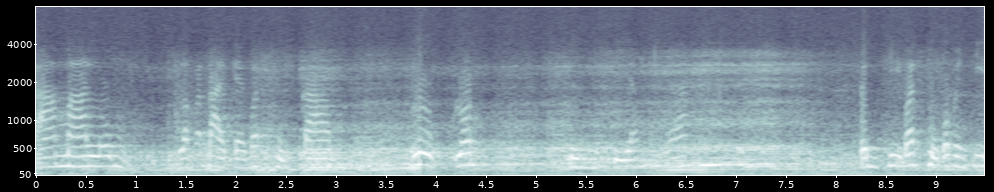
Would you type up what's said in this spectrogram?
กามมาลมเราก็ได้แก่วัตถุกามรูปรส กลิ่นเสียงนะเป็นที่วัตถุก็เป็นที่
